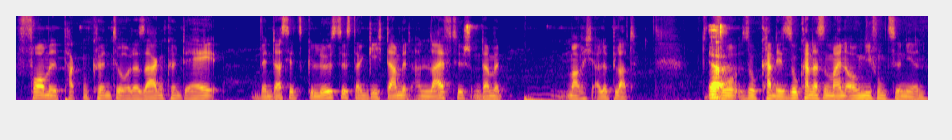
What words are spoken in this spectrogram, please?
Formel packen könnte oder sagen könnte, hey, wenn das jetzt gelöst ist, dann gehe ich damit an den Live-Tisch und damit mache ich alle platt. Ja. So, so, kann, so kann das in meinen Augen nie funktionieren.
